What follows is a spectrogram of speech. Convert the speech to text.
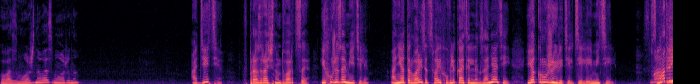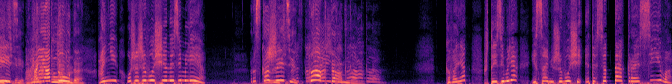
Возможно, возможно. А дети в прозрачном дворце их уже заметили. Они оторвались от своих увлекательных занятий и окружили Тильтиля и Метиль. Смотрите, они они оттуда! Они уже живущие на земле. Расскажите, как там? Говорят, что и земля, и сами живущие — это все так красиво.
